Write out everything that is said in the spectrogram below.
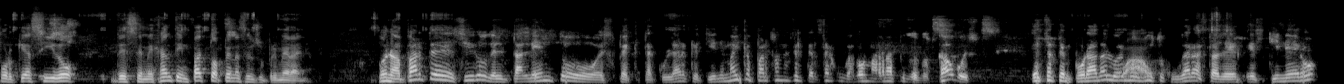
por qué ha sido de semejante impacto apenas en su primer año. Bueno, aparte de Ciro, del talento espectacular que tiene, Micah Parsons es el tercer jugador más rápido de los Cowboys. Esta temporada lo hemos visto jugar hasta de esquinero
